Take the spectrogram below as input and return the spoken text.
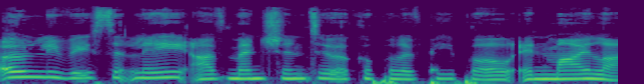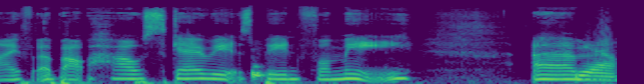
only recently I've mentioned to a couple of people in my life about how scary it's been for me. Um, Yeah.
